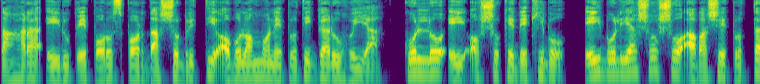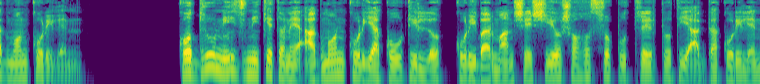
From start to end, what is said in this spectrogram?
তাহারা এইরূপে পরস্পর দাস্যবৃত্তি অবলম্বনে প্রতিজ্ঞারু হইয়া কল্য এই অশ্বকে দেখিব, এই বলিয়া শস্য আবাসে প্রত্যাগমন করিলেন। কদ্রু নিজ নিকেতনে আগমন করিয়া কৌটিল্য করিবার মানসে স্বীয় সহস্রপুত্রের প্রতি আজ্ঞা করিলেন,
